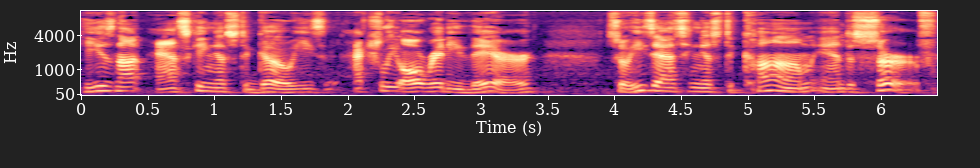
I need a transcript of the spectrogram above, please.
He is not asking us to go, He's actually already there. So He's asking us to come and to serve.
